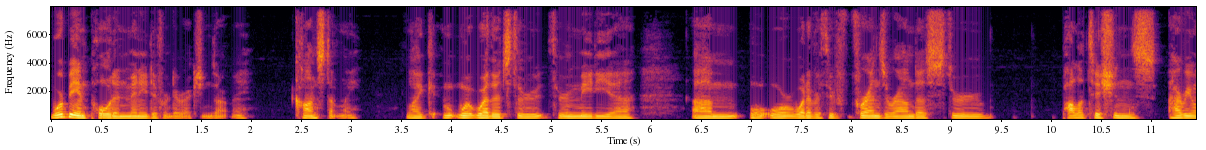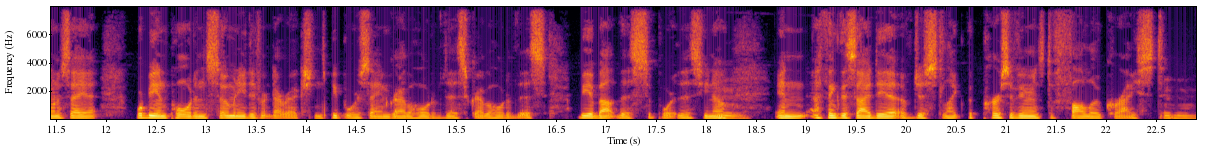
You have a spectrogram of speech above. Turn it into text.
we're being pulled in many different directions, aren't we? Constantly like w- whether it's through through media um, or, or whatever through friends around us through politicians however you want to say it we're being pulled in so many different directions people were saying grab a hold of this grab a hold of this be about this support this you know mm. and i think this idea of just like the perseverance to follow christ mm-hmm.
